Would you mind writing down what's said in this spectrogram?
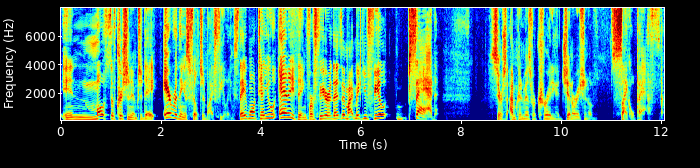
In most of Christendom today, everything is filtered by feelings. They won't tell you anything for fear that it might make you feel sad. Seriously, I'm convinced we're creating a generation of psychopaths.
